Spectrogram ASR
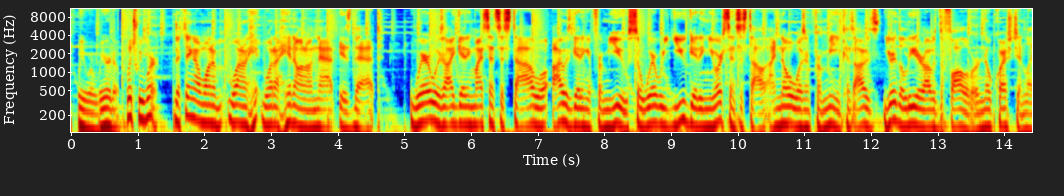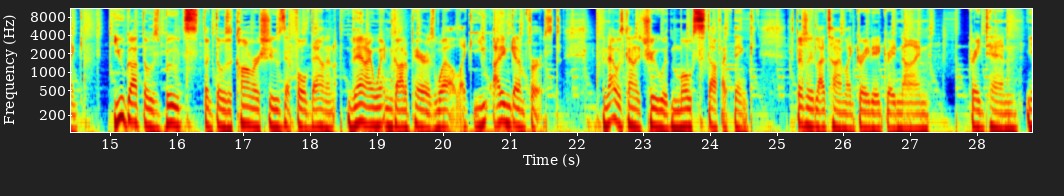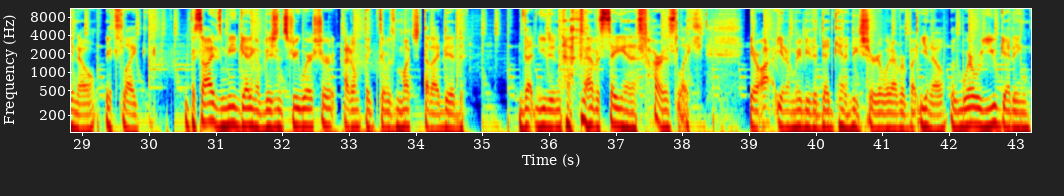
we were weirdo, which we were. The thing I want to want to hit what I hit on on that is that where was I getting my sense of style? Well, I was getting it from you. So where were you getting your sense of style? I know it wasn't from me because I was you're the leader, I was the follower, no question. Like you got those boots, like those Converse shoes that fold down, and then I went and got a pair as well. Like you, I didn't get them first, and that was kind of true with most stuff. I think, especially at that time, like grade eight, grade nine, grade ten. You know, it's like besides me getting a Vision Streetwear shirt, I don't think there was much that I did that you didn't have, have a say in as far as like, you know, I, you know, maybe the Dead Kennedy shirt or whatever. But you know, where were you getting?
